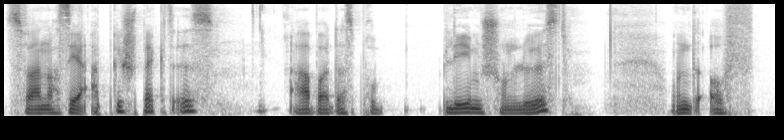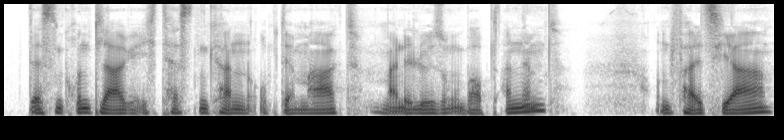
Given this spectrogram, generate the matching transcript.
zwar noch sehr abgespeckt ist, aber das Problem schon löst und auf dessen Grundlage ich testen kann, ob der Markt meine Lösung überhaupt annimmt. Und falls ja,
